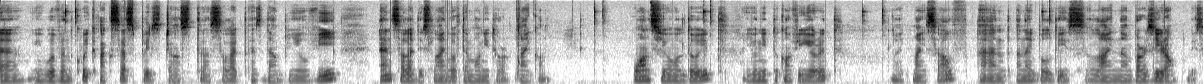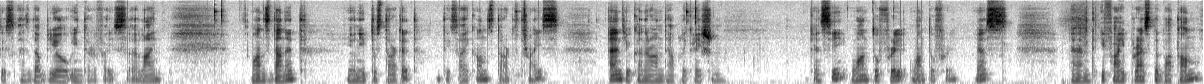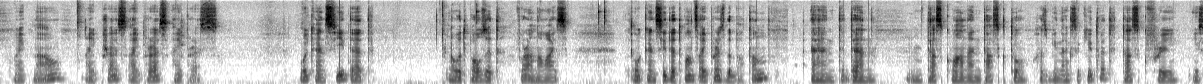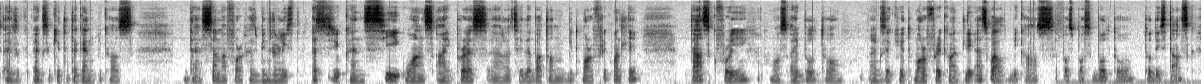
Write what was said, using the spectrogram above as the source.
within quick access, please just select SWV and select this line with the monitor icon. Once you will do it, you need to configure it like myself and enable this line number 0. This is SWO interface uh, line. Once done it, you need to start it, this icon, start trace, and you can run the application. You can see 1, 2, 3, 1, 2, 3, yes. And if I press the button right now, I press, I press, I press we can see that I would pause it for analyze we can see that once I press the button and then task 1 and task 2 has been executed task 3 is ex executed again because the semaphore has been released as you can see once I press uh, let's say the button a bit more frequently task 3 was able to execute more frequently as well because it was possible to to this task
